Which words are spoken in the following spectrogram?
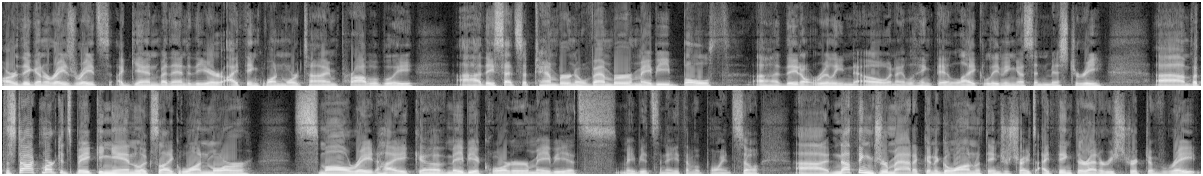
are they going to raise rates again by the end of the year? I think one more time, probably. Uh, they said September, November, maybe both. Uh, they don't really know, and I think they like leaving us in mystery. Um, but the stock market's baking in. Looks like one more small rate hike of maybe a quarter, maybe it's maybe it's an eighth of a point. So uh, nothing dramatic going to go on with the interest rates. I think they're at a restrictive rate,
